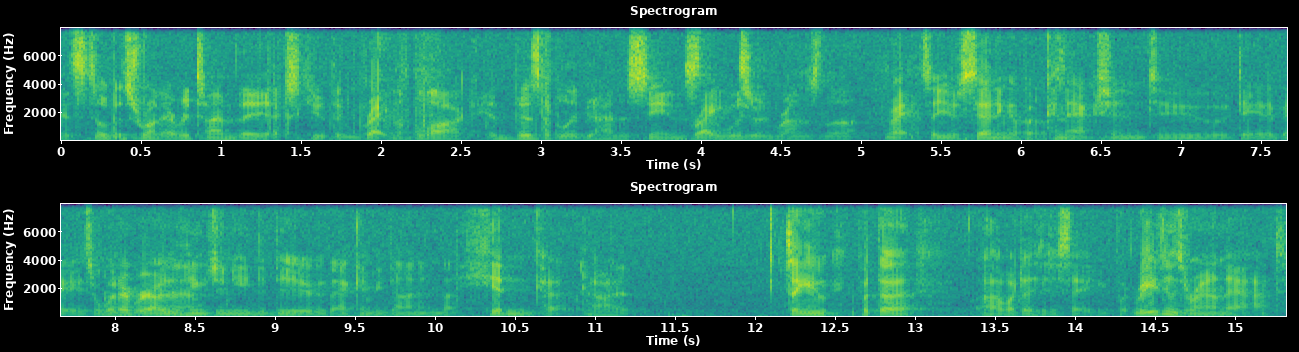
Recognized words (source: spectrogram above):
It still gets run every time they execute the, Right. the block invisibly behind the scenes. Right. The wizard runs the, Right, so you're setting up a connection to a database or whatever other Yeah. things you need to do, that can be done in the hidden code. got it. So you put the, uh, what did just say? You put regions around that,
